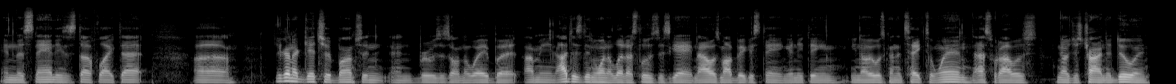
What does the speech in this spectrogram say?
in the standings and stuff like that. Uh, you're gonna get your bumps and, and, bruises on the way, but I mean, I just didn't want to let us lose this game. That was my biggest thing. Anything you know, it was gonna take to win. That's what I was, you know, just trying to do. And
